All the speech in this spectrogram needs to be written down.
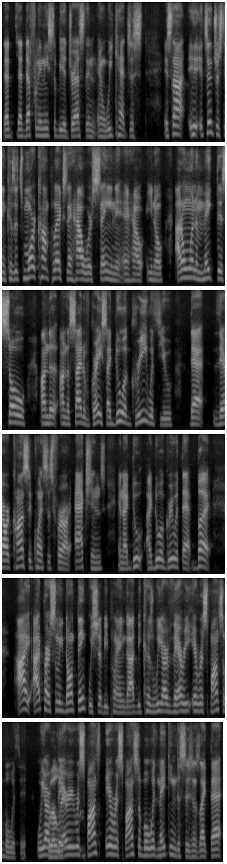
that that definitely needs to be addressed and, and we can't just it's not it's interesting because it's more complex than how we're saying it and how you know i don't want to make this so on the on the side of grace. I do agree with you that there are consequences for our actions and i do i do agree with that. But i i personally don't think we should be playing god because we are very irresponsible with it. We are well, very respons- irresponsible with making decisions like that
